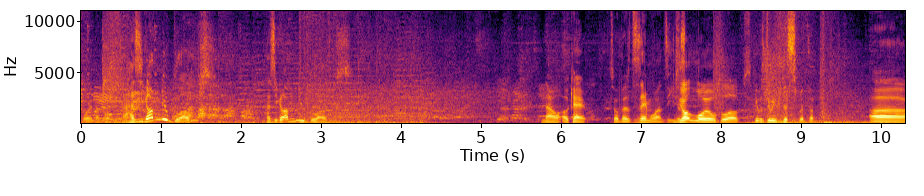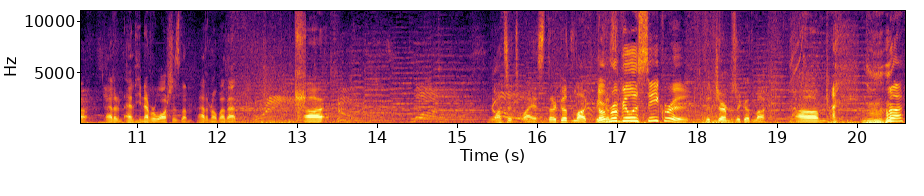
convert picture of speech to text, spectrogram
boy. Has he gotten new gloves? Has he gotten new gloves? No. Okay. So they're the same ones. He He's just got loyal gloves. he was doing this with them. Uh. I don't, and he never washes them. I don't know about that. Uh. Once or twice. They're good luck. Don't reveal his secret. The germs are good luck. Um.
